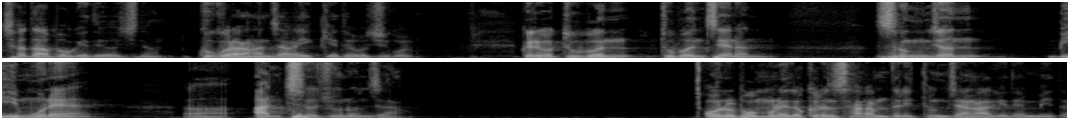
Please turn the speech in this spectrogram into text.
쳐다보게 되어지는 구걸하는 자가 있게 되어지고 그리고 두 번 두 번째는 성전 미문에 어, 앉혀주는 자. 오늘 본문에도 그런 사람들이 등장하게 됩니다.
